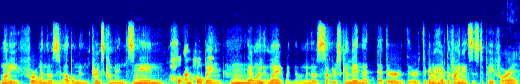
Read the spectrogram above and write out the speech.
money for when those album and prints come in, and ho- I'm hoping that when when when when those suckers come in, that that they're they're they're going to have the finances to pay for Right. it.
